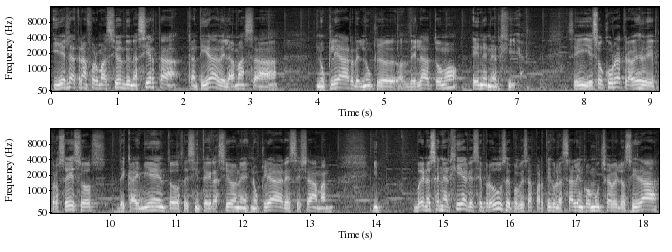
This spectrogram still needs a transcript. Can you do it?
y es la transformación de una cierta cantidad de la masa nuclear, del núcleo del átomo, en energía. ¿Sí? Y eso ocurre a través de procesos, decaimientos, desintegraciones nucleares se llaman. Y bueno, esa energía que se produce, porque esas partículas salen con mucha velocidad,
